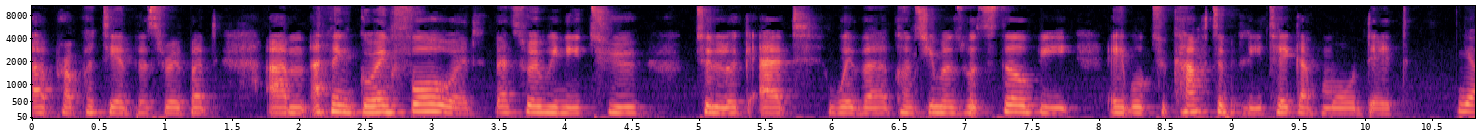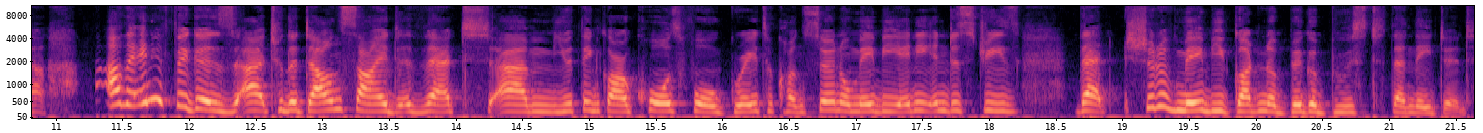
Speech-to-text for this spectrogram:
a property at this rate. But um, I think going forward, that's where we need to to look at whether consumers would still be able to comfortably take up more debt. Yeah. Are there any figures uh, to the downside that um, you think are a cause for greater concern, or maybe any industries that should have maybe gotten a bigger boost than they did?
